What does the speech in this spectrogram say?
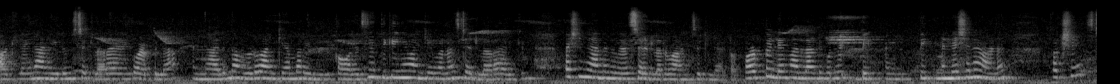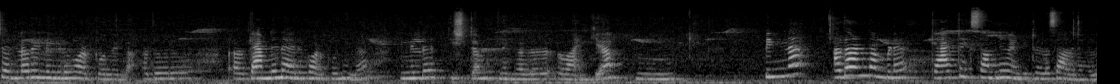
ഔട്ട് ലൈൻ ആണെങ്കിലും സ്റ്റെഡ്ലർ ആയാലും കുഴപ്പമില്ല. എന്നാലും നമ്മളോട് വാങ്ങിക്കാൻ പറയുന്നത് കോളേജിൽ എത്തിക്കഴിഞ്ഞാൽ വാങ്ങിക്കാൻ പറഞ്ഞാൽ സ്റ്റെഡ്ലർ ആയിരിക്കും. പക്ഷേ ഞാൻ ഇതുവരെ സ്റ്റെഡ്ലർ വാങ്ങിച്ചിട്ടില്ല കേട്ടോ. കുഴപ്പമില്ല. നല്ല അടിപൊളി പിഗ്മെന്റേഷനാണ് പക്ഷേ സ്റ്റെഡ്ലർ ഇല്ലെങ്കിലും കുഴപ്പമൊന്നുമില്ല. അതൊരു ക്യാംലിൻ ആയാലും കുഴപ്പമൊന്നുമില്ല. നിങ്ങളുടെ ഇഷ്ടം നിങ്ങൾ വാങ്ങിക്കുക. പിന്നെ അതാണ് നമ്മുടെ കാറ്റ് എക്സാമിന് വേണ്ടിയിട്ടുള്ള സാധനങ്ങൾ.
